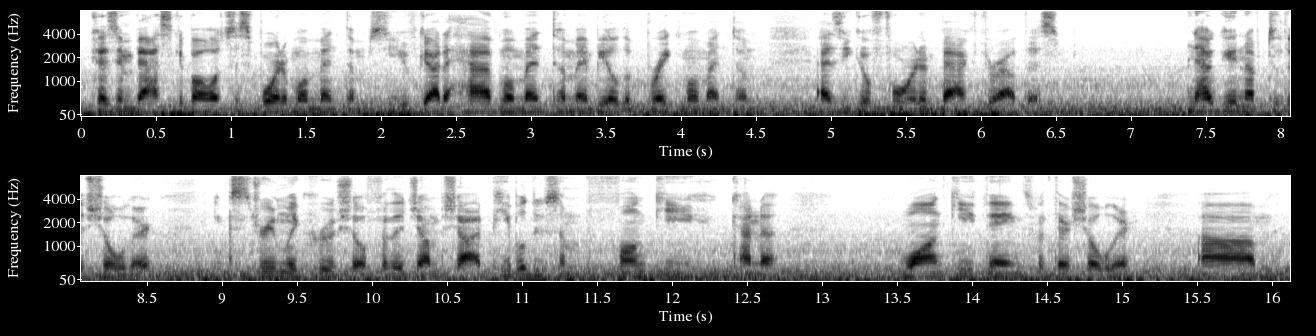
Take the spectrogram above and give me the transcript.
Because in basketball, it's a sport of momentum, so you've got to have momentum and be able to break momentum as you go forward and back throughout this. Now, getting up to the shoulder, extremely crucial for the jump shot. People do some funky, kind of wonky things with their shoulder. Um,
